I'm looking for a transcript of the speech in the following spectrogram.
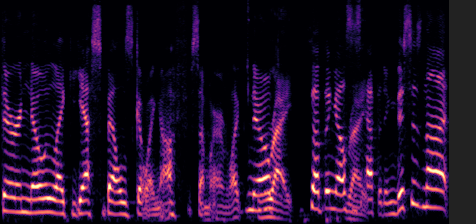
there are no like yes bells going off somewhere. I'm like, no, Right. something else Right. is happening. This is not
